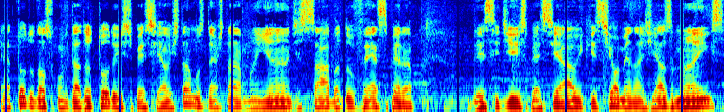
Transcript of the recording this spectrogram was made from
É todo o nosso convidado, todo especial. Estamos nesta manhã de sábado, véspera desse dia especial em que se homenageia as mães.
